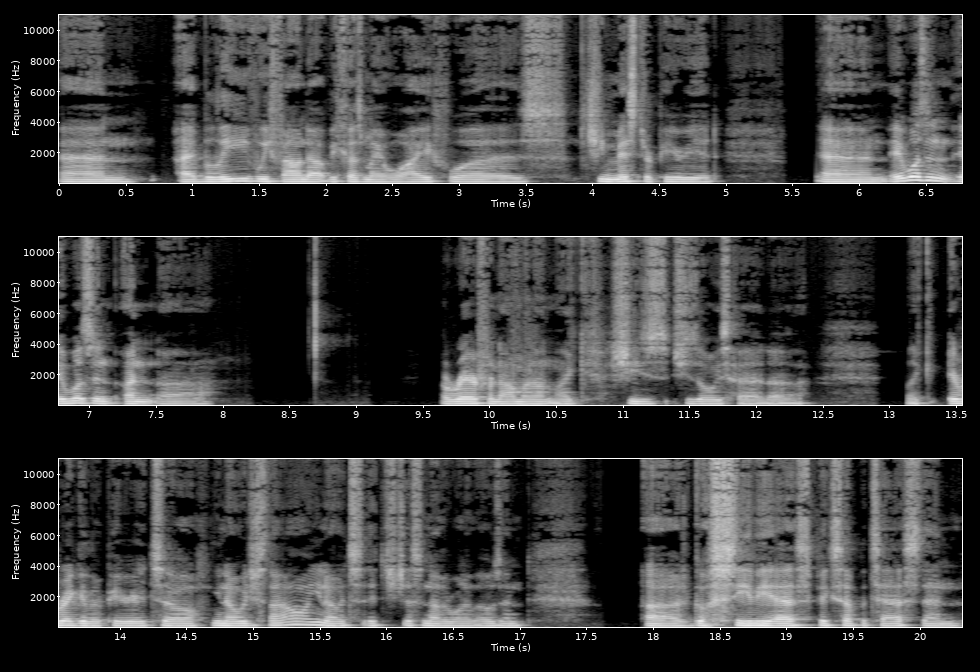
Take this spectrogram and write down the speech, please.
And I believe we found out because my wife was she missed her period, and it wasn't it wasn't an, uh, a rare phenomenon. Like she's she's always had uh, like irregular period. so you know we just thought, oh, you know, it's it's just another one of those, and uh, goes CVS, picks up a test, and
